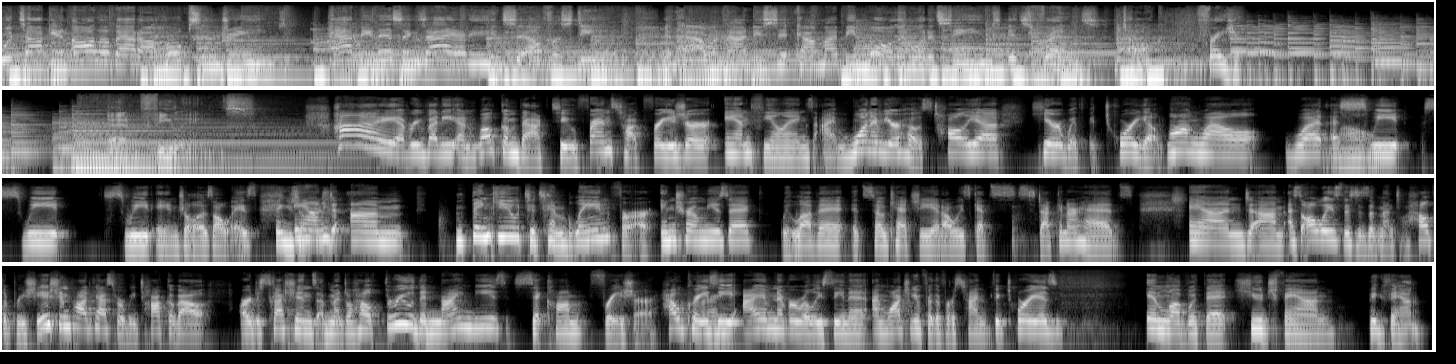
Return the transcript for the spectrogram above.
We're talking all about our hopes and dreams, happiness, anxiety, and self esteem. And how a 90s sitcom might be more than what it seems. It's Friends Talk Frasier. And feelings. Hi, everybody, and welcome back to Friends Talk Frasier and Feelings. I'm one of your hosts, Talia, here with Victoria Longwell. What a Wow. sweet, sweet, sweet angel, as always. Thank you so and much. um, thank you to Tim Blaine for our intro music. We love it. It's so catchy. It always gets stuck in our heads. And um, as always, this is a mental health appreciation podcast where we talk about our discussions of mental health through the 90s sitcom Frasier. How crazy. I have never really seen it. I'm watching it for the first time. Victoria's in love with it, huge fan. Big fan.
